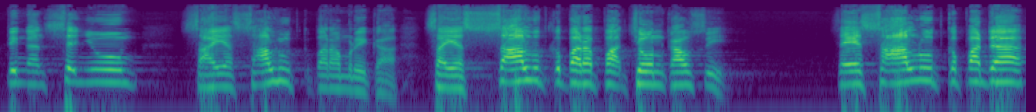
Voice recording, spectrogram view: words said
dengan senyum. Saya salut kepada mereka. Saya salut kepada Pak John Kause. Saya salut kepada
